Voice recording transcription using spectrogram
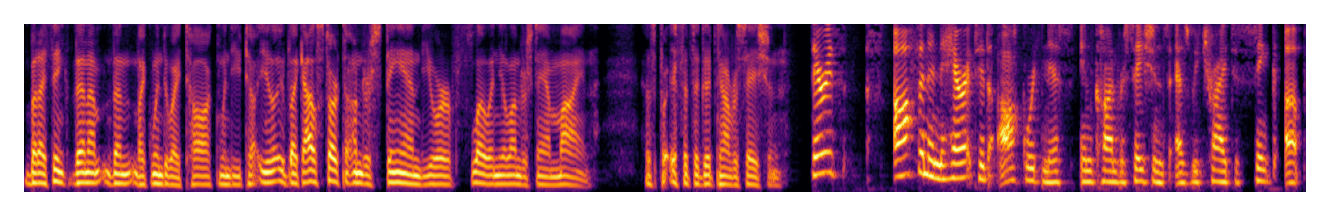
But I think then I'm then like, when do I talk? When do you talk? You know, like I'll start to understand your flow, and you'll understand mine, as if it's a good conversation. There is often inherited awkwardness in conversations as we try to sync up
